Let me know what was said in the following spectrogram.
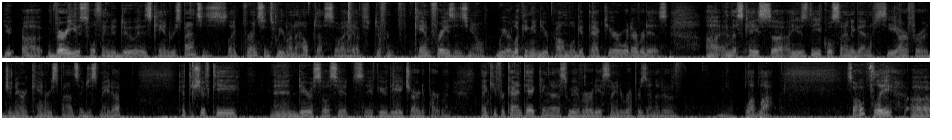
you, uh, very useful thing to do is canned responses. Like for instance, we run a help desk, so I have different canned phrases. You know, we are looking into your problem. We'll get back to you, or whatever it is. Uh, in this case, uh, I use the equal sign again, CR for a generic canned response I just made up. Hit the shift key, and dear associate, say if you're the HR department, thank you for contacting us. We have already assigned a representative. You know, blah blah. So hopefully uh,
